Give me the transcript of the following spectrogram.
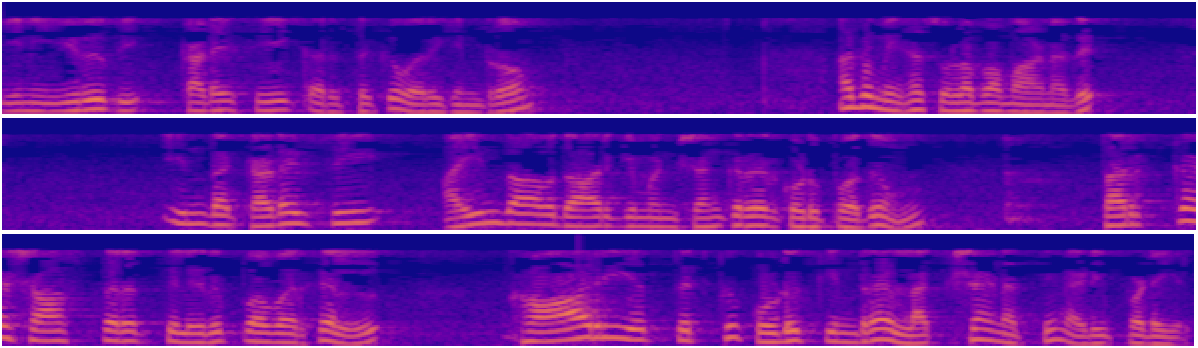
இனி இறுதி கடைசி கருத்துக்கு வருகின்றோம். அது மிக சுலபமானது. இந்த கடைசி ஐந்தாவது ஆர்குமெண்ட் சங்கரர் கொடுப்பதும் தர்க்க சாஸ்திரத்தில் இருப்பவர்கள் காரியத்திற்கு கொடுக்கின்ற லட்சணத்தின் அடிப்படையில்.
